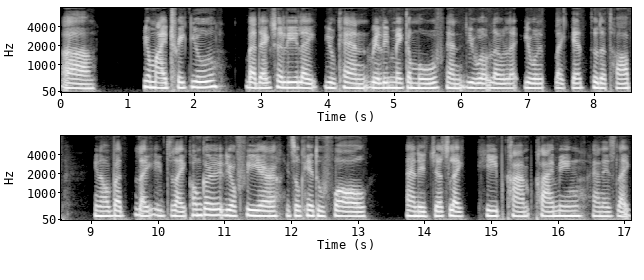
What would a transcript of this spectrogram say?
uh, your mind trick you, but actually like you can really make a move, and you will like you will like get to the top, you know. But like it's like conquer your fear. It's okay to fall, and it just like keep climb, climbing, and it's like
